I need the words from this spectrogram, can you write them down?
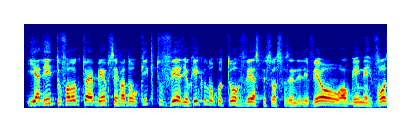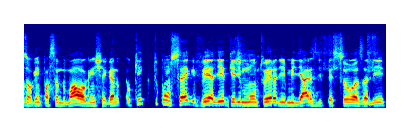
E ali tu falou que tu é bem observador. O que que tu vê ali? O que que o locutor vê as pessoas fazendo? Ele vê alguém nervoso, alguém passando mal, alguém chegando? O que que tu consegue ver ali? Aquele montoeira de milhares de pessoas ali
